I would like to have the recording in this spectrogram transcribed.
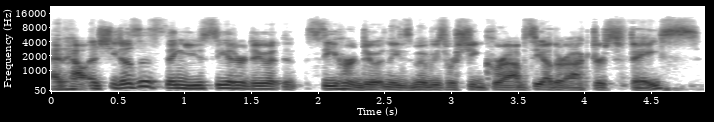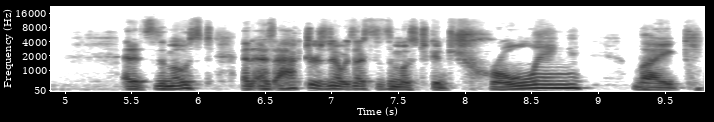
and how and she does this thing you see her do it, see her do it in these movies where she grabs the other actor's face, and it's the most. And as actors know, it's actually the most controlling, like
